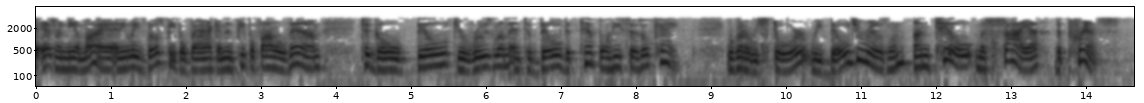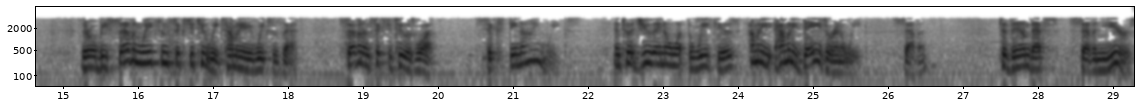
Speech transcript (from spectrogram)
to Ezra and Nehemiah, and he leads those people back, and then people follow them to go build Jerusalem and to build the temple. And he says, okay, we're going to restore, rebuild Jerusalem until Messiah, the Prince. There will be seven weeks and 62 weeks. How many weeks is that? Seven and 62 is what? 69 weeks. And to a Jew, they know what the week is. How many, how many days are in a week? Seven. To them, that's seven years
